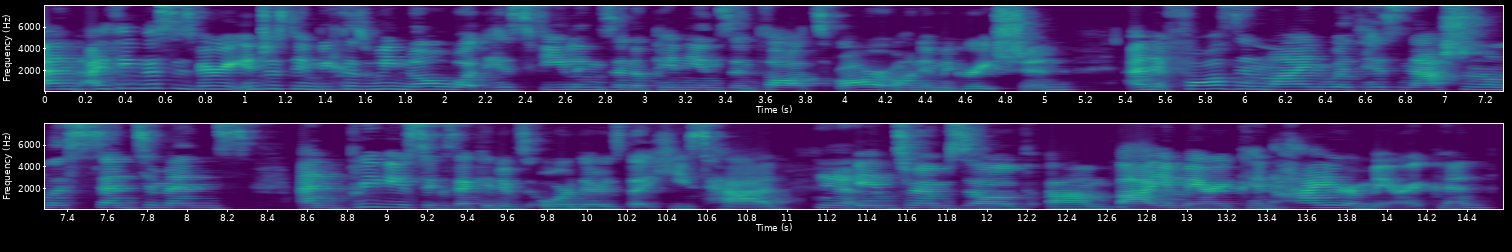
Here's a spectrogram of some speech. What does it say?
And I think this is very interesting because we know what his feelings and opinions and thoughts are on immigration. And it falls in line with his nationalist sentiments and previous executives' orders that he's had yeah. in terms of um, buy American, hire American.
